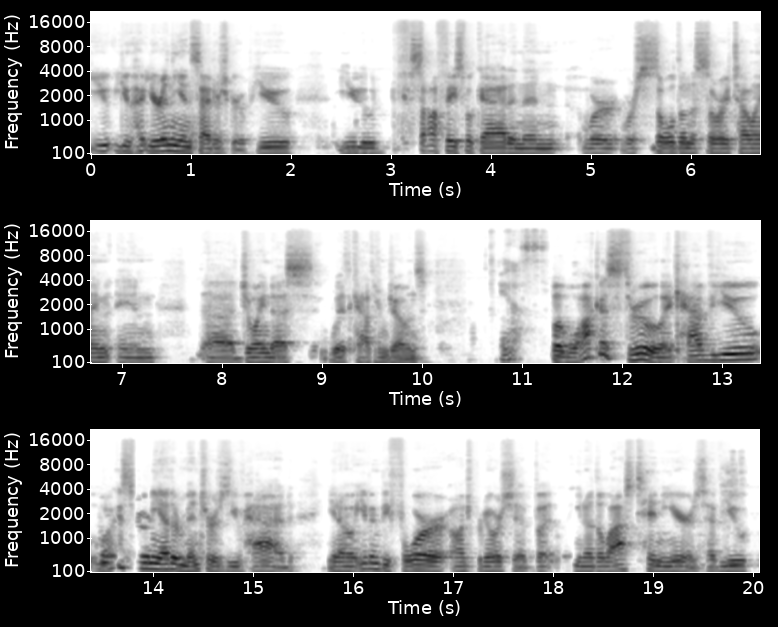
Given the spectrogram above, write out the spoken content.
you you you're in the insiders group. You you saw a Facebook ad and then were were sold on the storytelling and uh, joined us with Catherine Jones. Yes. But walk us through, like, have you walk us through any other mentors you've had, you know, even before entrepreneurship, but you know, the last 10 years, have you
